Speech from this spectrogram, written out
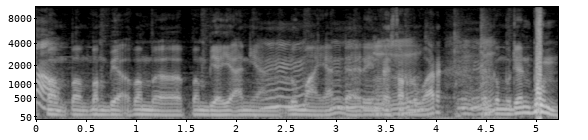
Wow. pem- pem- pembia- pembe- pembiayaan yang lumayan dari investor luar dan kemudian boom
